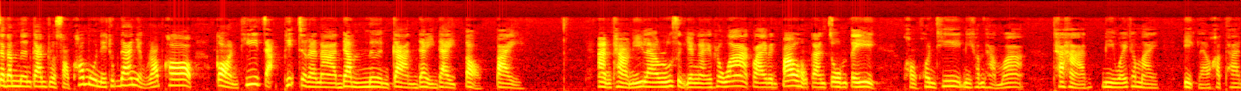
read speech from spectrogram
จะดำเนินการตรวจสอบข้อมูลในทุกด้านอย่างรอบคอบ ก่อนที่จะพิจารณาดำเนินการใด ๆ ต่อไป อ่านข่าวนี้แล้วรู้สึกยังไง เพราะว่ากลายเป็นเป้าของการโจมตีของคนที่มีคำถามว่า ทหารมีไว้ทำไมอีกแล้วครับท่าน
